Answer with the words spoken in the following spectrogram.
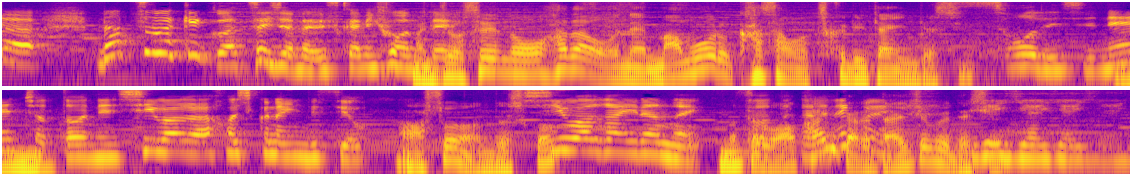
ら夏は結構暑いじゃないですか日本でまあ女。性のお肌をね守る傘を作りたいんですよ。そうですね、うんちょっとねシワが欲しくないんですよ。あ、そうなんですか？シワがいらない。また若いから大丈夫ですよ。やいやいやいやいやいや。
